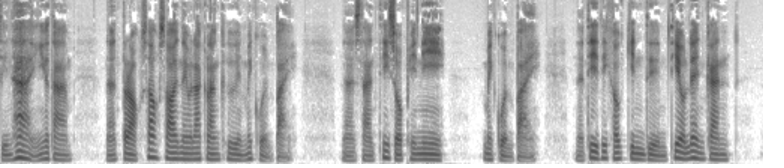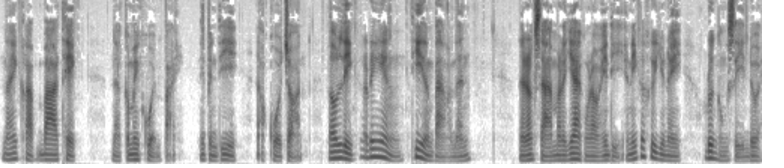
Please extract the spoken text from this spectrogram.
ศีลห้าอย่างนี้ก็ตามนะตรอกซอกซอยในเวลากลางคืนไม่ควรไปนะสถานที่โสเภณีไม่ควรไปนะที่ที่เขากินดื่มเที่ยวเล่นกันไนท์คลับบาร์เทคนะก็ไม่ควรไป นี่เป็นที่อโคจร เราหลีกเลี่ยงที่ต่างๆเหล่านั้นนะรักษามารยาทของเราให้ดี อันนี้ก็คืออยู่ในเรื่องของศีลด้วย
